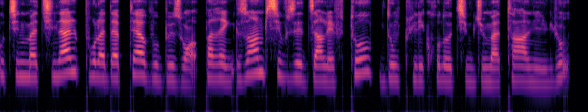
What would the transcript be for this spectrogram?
routine matinale pour l'adapter à vos besoins. Par exemple, si vous êtes un lève-tôt, donc les chronotypes du matin, les lions,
